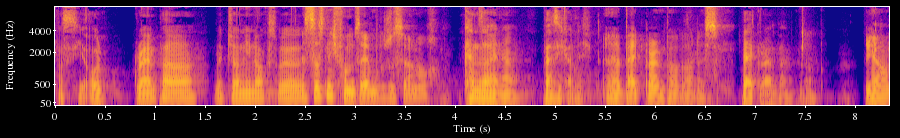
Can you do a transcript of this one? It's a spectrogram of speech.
was hier Old Grandpa mit Johnny Knoxville. Ist das nicht vom selben Regisseur noch? Kann sein, ja. Weiß ich gar nicht. Äh, Bad Grandpa war das. Bad Grandpa, genau. Ja,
